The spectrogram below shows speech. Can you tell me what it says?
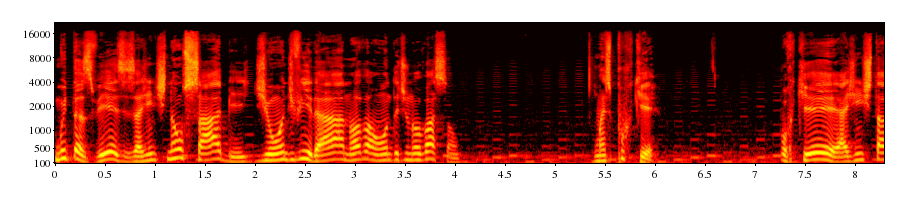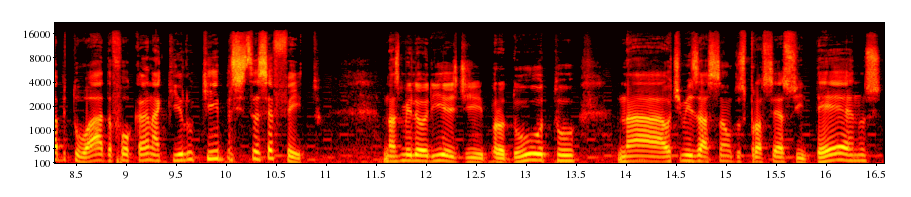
Muitas vezes a gente não sabe de onde virá a nova onda de inovação. Mas por quê? Porque a gente está habituado a focar naquilo que precisa ser feito, nas melhorias de produto, na otimização dos processos internos,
